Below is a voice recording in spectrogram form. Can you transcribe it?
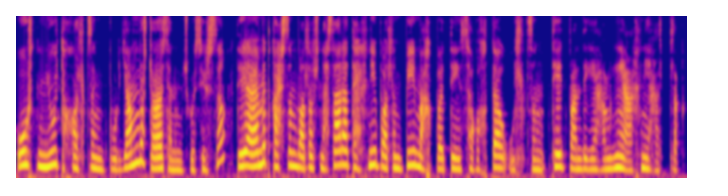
өөрт нь юу тохиолдсон бүр ямар ч ой санамжгүй сэрсэн. Тэгээ амьд гарсан боловч насаараа тархины болон бие мах бодийн согогтой үлдсэн. Тэд бандыгийн хамгийн анхны халдлага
